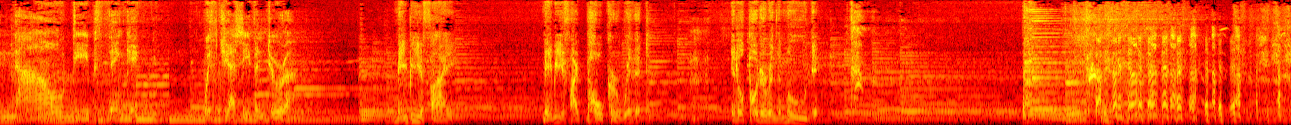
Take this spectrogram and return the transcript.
And now deep thinking with Jesse Ventura. Maybe if I, maybe if I poke her with it, it'll put her in the mood.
